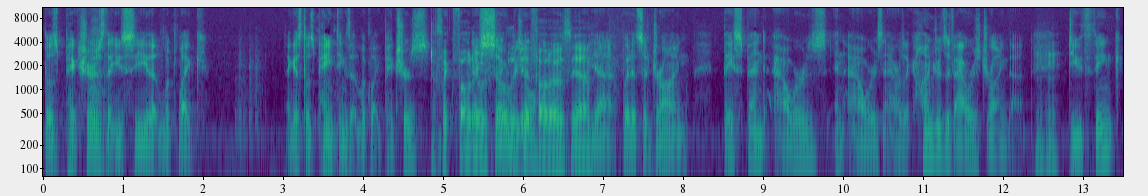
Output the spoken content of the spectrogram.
those pictures that you see that look like, I guess those paintings that look like pictures. It's like photos, so like legit real. photos. Yeah. Yeah, but it's a drawing. They spend hours and hours and hours, like hundreds of hours drawing that. hmm Do you think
